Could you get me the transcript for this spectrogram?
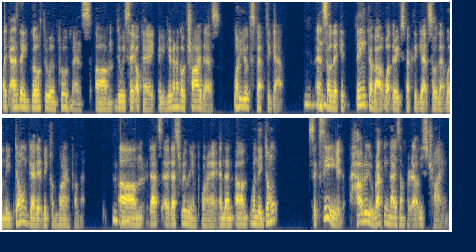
Like as they go through improvements, um, do we say, okay, you're going to go try this. What do you expect to get? Mm-hmm. And so they could think about what they expect to get so that when they don't get it, they can learn from it. Mm-hmm. Um, that's, uh, that's really important. And then um, when they don't succeed, how do you recognize them for at least trying?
